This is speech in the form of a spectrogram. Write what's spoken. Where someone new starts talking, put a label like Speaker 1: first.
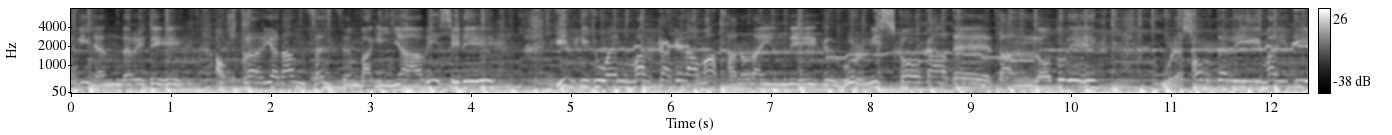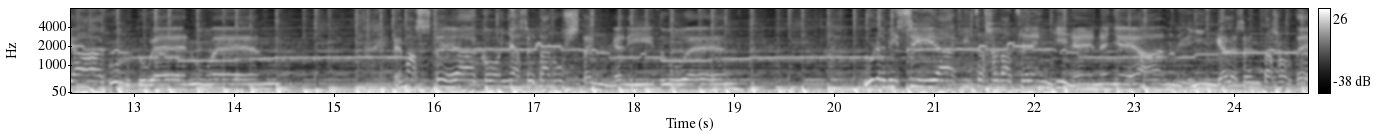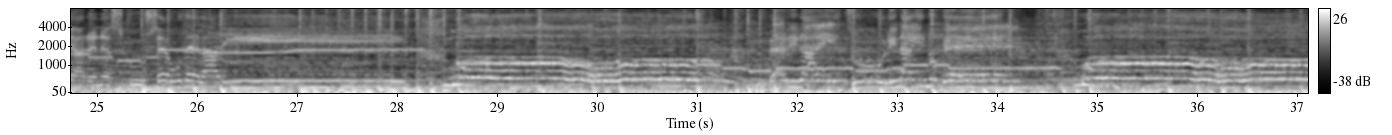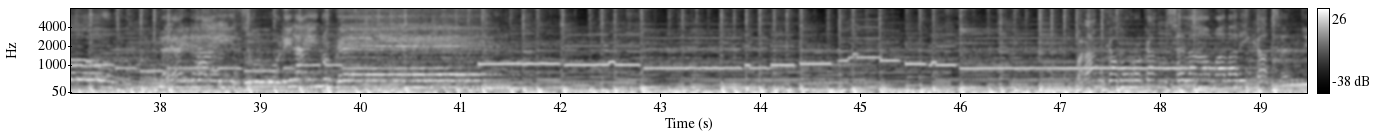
Speaker 1: herritik Australia dantzen bagina bizirik. Gilgiluen markak eramatzan oraindik Urnizko katetan loturik. Gure sorterri maitia gurtu genuen. Emazteak oinazetan usten genituen. Gure biziak itxasoratzen ginen enean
